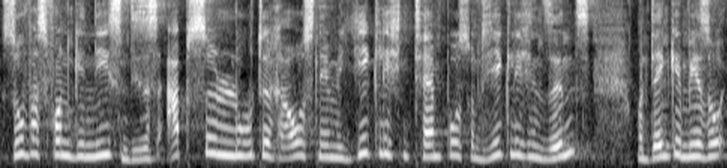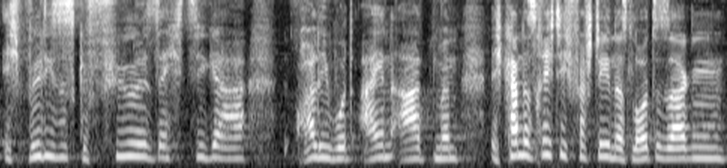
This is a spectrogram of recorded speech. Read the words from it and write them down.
sowas von genießen, dieses absolute Rausnehmen jeglichen Tempos und jeglichen Sinns und denke mir so, ich will dieses Gefühl 60er Hollywood einatmen. Ich kann das richtig verstehen, dass Leute sagen,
